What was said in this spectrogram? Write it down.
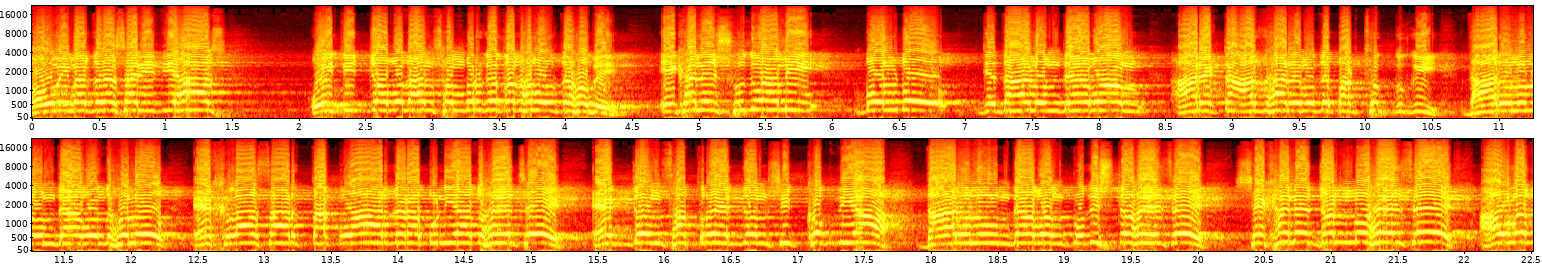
কওমি মাদ্রাসার ইতিহাস ঐতিহ্য অবদান সম্পর্কে কথা বলতে হবে। এখানে শুধু আমি বলব যে দারুল দেওবন্দ আর একটা আজহারের মধ্যে পার্থক্য কি? দারুল উলুম দেওবন্দ হলো এখলাস আর তাকওয়ার দ্বারা বুনিয়াদ হয়েছে। একজন ছাত্র, একজন শিক্ষক দিয়া দারুল উলুম দেওবন্দ প্রতিষ্ঠা হয়েছে। সেখানে জন্ম হয়েছে আওলাদ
